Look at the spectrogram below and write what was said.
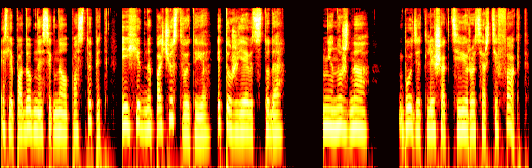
Если подобный сигнал поступит, Ехидна почувствует ее и тоже явится туда. Мне нужно будет лишь активировать артефакт.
